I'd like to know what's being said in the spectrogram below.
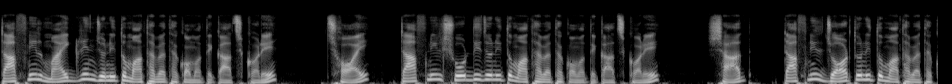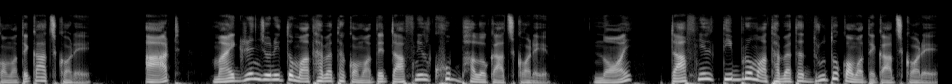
টাফনিল মাইগ্রেনজনিত মাথা ব্যথা কমাতে কাজ করে। ছয় টাফনিল সর্দিজনিত মাথা ব্যথা কমাতে কাজ করে। সাত, টাফনিল জ্বরজনিত মাথা ব্যথা কমাতে কাজ করে। আট, মাইগ্রেনজনিত মাথা ব্যথা কমাতে টাফনিল খুব ভালো কাজ করে। নয়, টাফনিল তীব্র মাথা ব্যথা দ্রুত কমাতে কাজ করে।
